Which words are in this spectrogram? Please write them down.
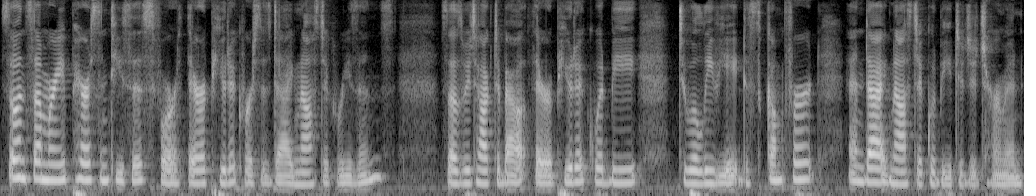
So, in summary, paracentesis for therapeutic versus diagnostic reasons. So, as we talked about, therapeutic would be to alleviate discomfort, and diagnostic would be to determine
